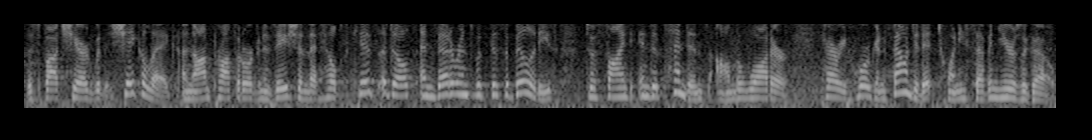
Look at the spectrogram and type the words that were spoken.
The spot shared with Shake a Leg, a nonprofit organization that helps kids, adults, and veterans with disabilities to find independence on the water. Harry Horgan founded it 27 years ago.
